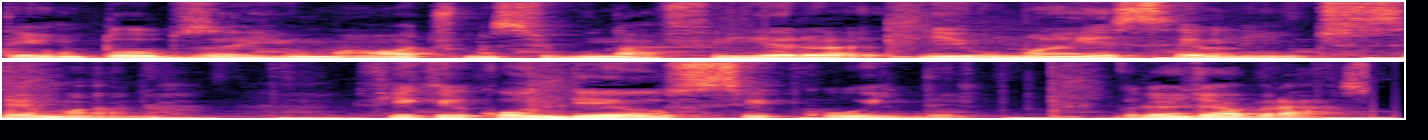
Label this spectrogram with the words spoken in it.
Tenham todos aí uma ótima segunda-feira e uma excelente semana. Fiquem com Deus, se cuidem. Grande abraço.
